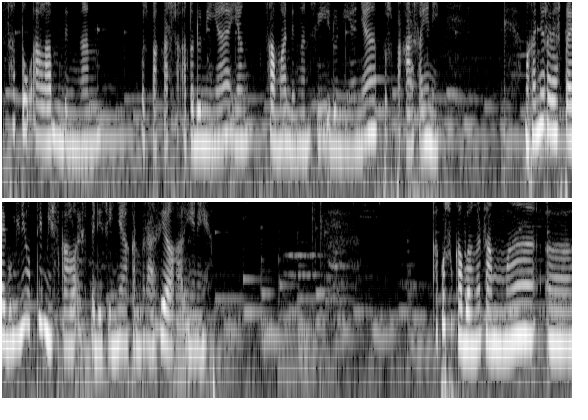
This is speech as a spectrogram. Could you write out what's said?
satu alam dengan Puspakarsa atau dunia yang sama dengan si dunianya Puspakarsa ini. Makanya Reres Prayagung ini optimis kalau ekspedisinya akan berhasil kali ini. Aku suka banget sama eh,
